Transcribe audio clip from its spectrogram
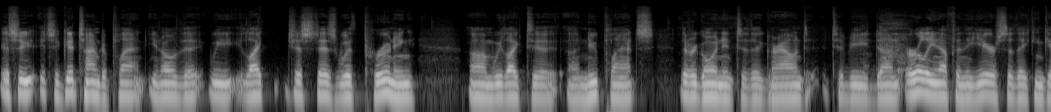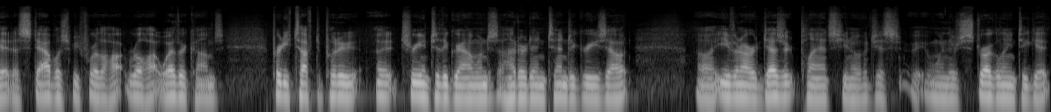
it's a it's a good time to plant. You know that we like just as with pruning, um, we like to uh, new plants that are going into the ground to be done early enough in the year so they can get established before the hot, real hot weather comes. Pretty tough to put a, a tree into the ground when it's 110 degrees out. Uh, even our desert plants, you know, just when they're struggling to get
